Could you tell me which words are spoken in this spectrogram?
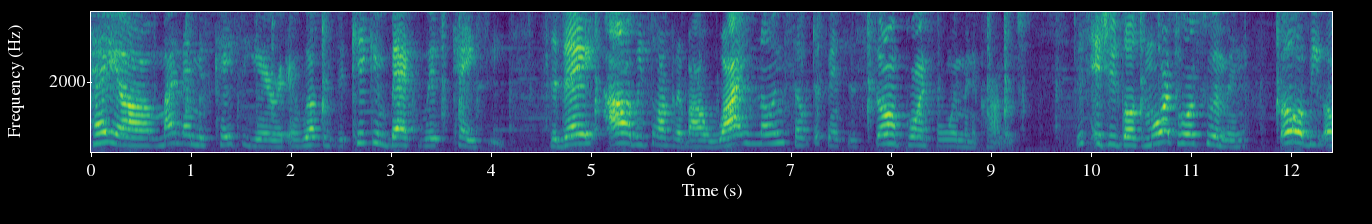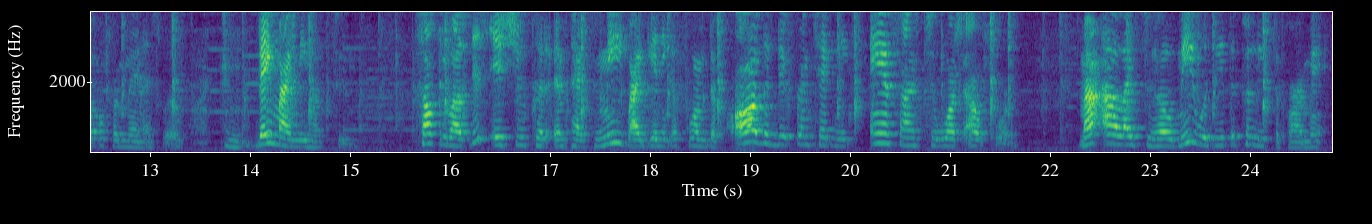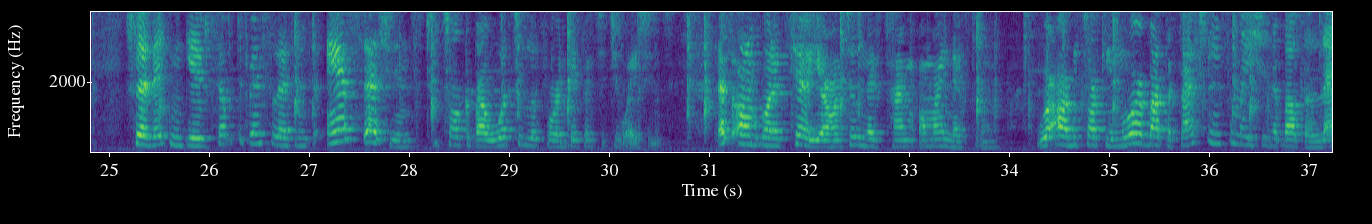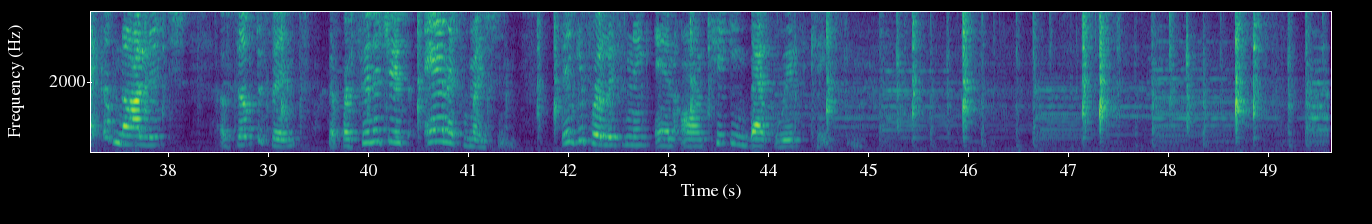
Hey y'all, my name is Kasee Garrett and welcome to Kicking Back with Kasee. Today I'll be talking about why knowing self-defense is so important for women in college. This issue goes more towards women, but will be open for men as well. they might need help too. Talking about this issue could impact me by getting informed of all the different techniques and signs to watch out for. My allies to help me would be the police department so that they can give self-defense lessons and sessions to talk about what to look for in different situations. That's all I'm going to tell you until next time on my next one, where I'll be talking more about the factual information about the lack of knowledge of self-defense, the percentages, and information. Thank you for listening in on Kicking Back with Kasee.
